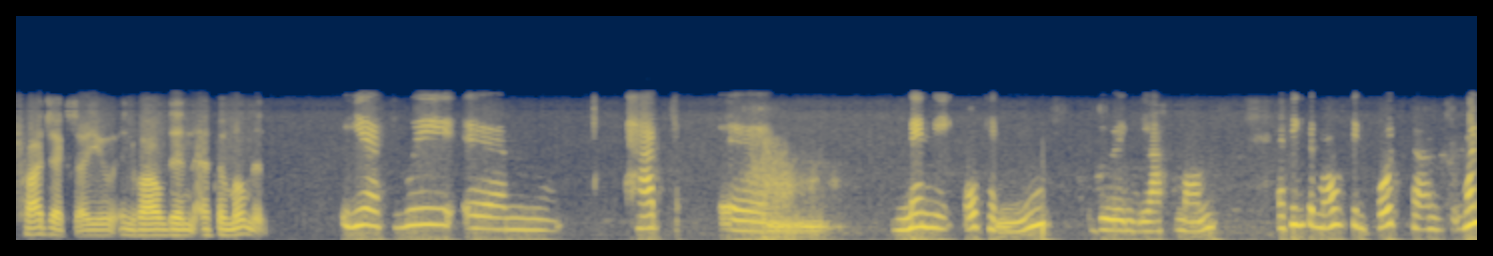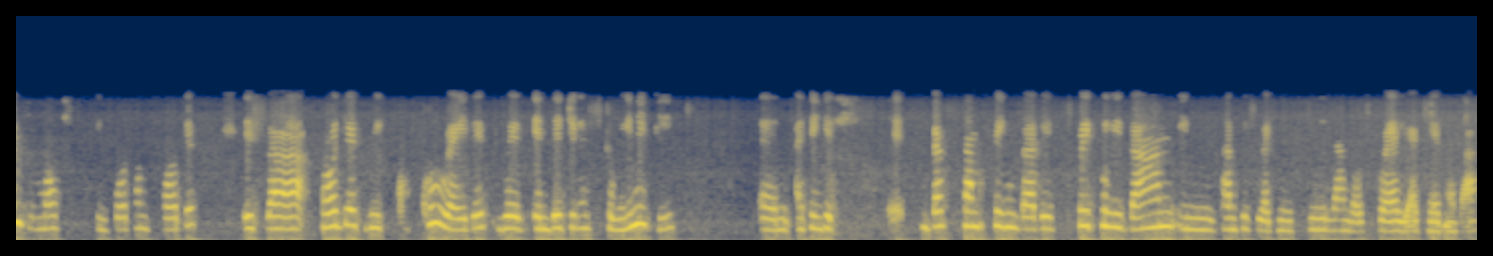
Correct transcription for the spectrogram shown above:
projects are you involved in at the moment? Yes, we um, had um, many openings during the last month I think the most important, one of the most important projects is a project we curated with indigenous communities. And I think it's, it, that's something that is frequently done in countries like New Zealand, Australia, Canada.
